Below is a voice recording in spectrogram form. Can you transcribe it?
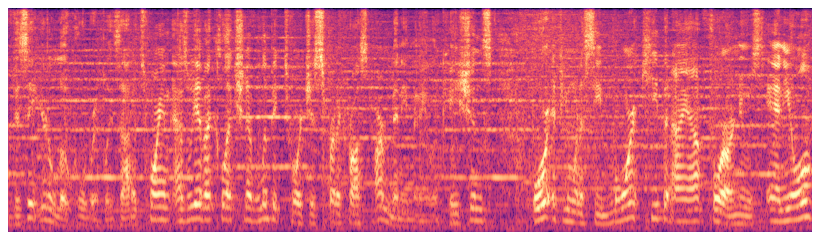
visit your local Ripley's Odditorium as we have a collection of Olympic torches spread across our many, many locations. Or if you want to see more, keep an eye out for our newest annual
